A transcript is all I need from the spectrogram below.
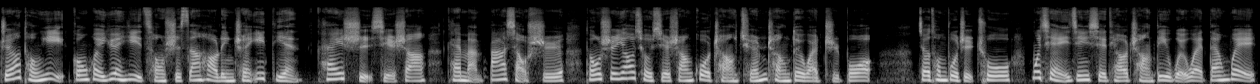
只要同意，工会愿意从十三号凌晨一点开始协商，开满八小时，同时要求协商过程全程对外直播。交通部指出，目前已经协调场地委外单位，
